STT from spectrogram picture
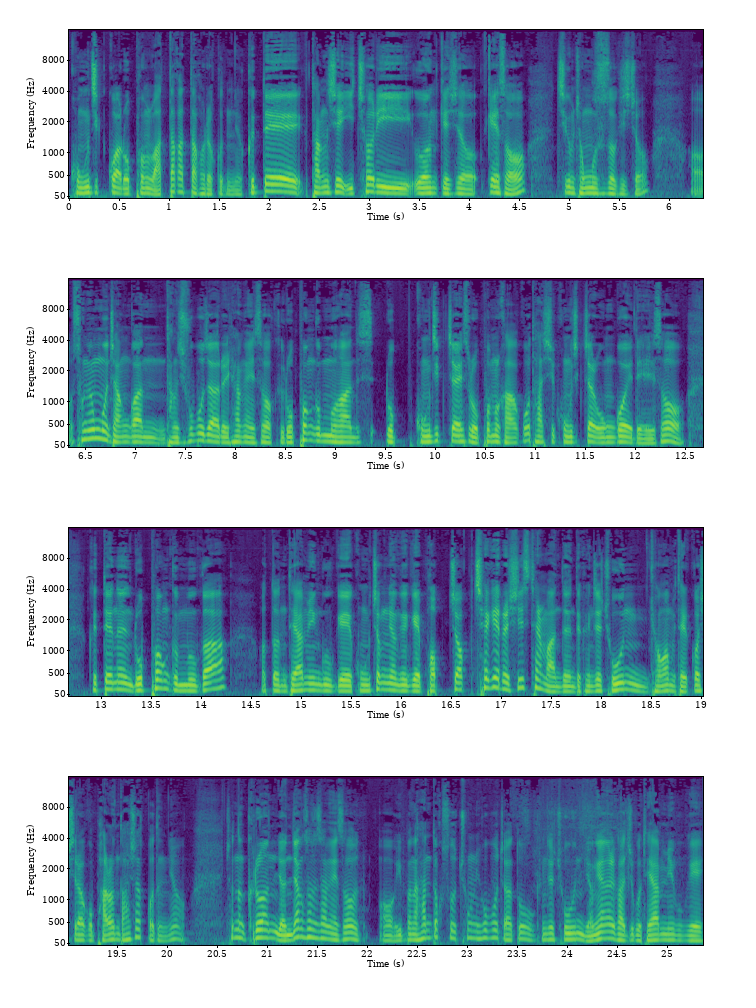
공직과 로펌을 왔다 갔다 거렸거든요. 그때 당시에 이철희 의원께서 지금 정무수석이죠. 어, 송영무 장관 당시 후보자를 향해서 그 로펌 근무한 로, 공직자에서 로펌을 가고 다시 공직자를 온 거에 대해서 그때는 로펌 근무가 어떤 대한민국의 공적 영역의 법적 체계를 시스템을 만드는데 굉장히 좋은 경험이 될 것이라고 발언도 하셨거든요. 저는 그런 연장선상에서 어, 이번에 한덕수 총리 후보자도 굉장히 좋은 영향을 가지고 대한민국에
